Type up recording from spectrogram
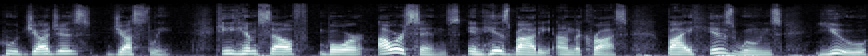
who judges justly. He himself bore our sins in his body on the cross. By his wounds, you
